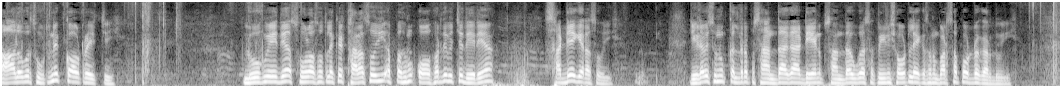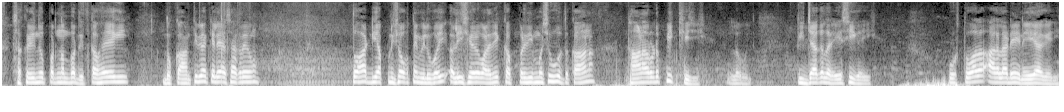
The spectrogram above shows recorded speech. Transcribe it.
ਆਲ ਓਵਰ ਸੂਟ ਨੇ ਕਾਟਰੇਜ ਚ ਜੀ ਲੋਕ ਵੇਚਦੇ ਆ 1600 ਤੋਂ ਲੈ ਕੇ 1800 ਜੀ, ਆਪਾਂ ਤੁਹਾਨੂੰ ਆਫਰ ਦੇ ਵਿੱਚ ਦੇ ਰਹੇ ਆ 1150 ਜੀ। ਜਿਹੜਾ ਵੀ ਤੁਹਾਨੂੰ ਕਲਰ ਪਸੰਦ ਆਗਾ ਡਿਜ਼ਾਈਨ ਪਸੰਦ ਆਊਗਾ ਸਕਰੀਨਸ਼ਾਟ ਲੈ ਕੇ ਸਾਨੂੰ WhatsApp ਆਰਡਰ ਕਰ ਦਿਓ ਜੀ। ਸਕਰੀਨ ਦੇ ਉੱਪਰ ਨੰਬਰ ਦਿੱਤਾ ਹੋਇਆ ਜੀ। ਦੁਕਾਨ ਤੇ ਵੀ ਆ ਕੇ ਲੈ ਸਕਦੇ ਹੋ। ਤੁਹਾਡੀ ਆਪਣੀ ਸ਼ਾਪ ਤੇ ਮਿਲੂਗਾ ਜੀ ਅਲੀ ਸ਼ੇਰ ਵਾਲੇ ਦੀ ਕੱਪੜੇ ਦੀ ਮਸ਼ਹੂਰ ਦੁਕਾਨ, ਥਾਣਾ ਰੋਡ ਭੀਖੀ ਜੀ। ਲਓ ਜੀ, ਤੀਜਾ ਕਲਰ ਇਹ ਸੀਗਾ ਜੀ। ਉਸ ਤੋਂ ਬਾਅਦ ਅਗਲਾ ਡੇਨ ਇਹ ਆ ਗਿਆ ਜੀ।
